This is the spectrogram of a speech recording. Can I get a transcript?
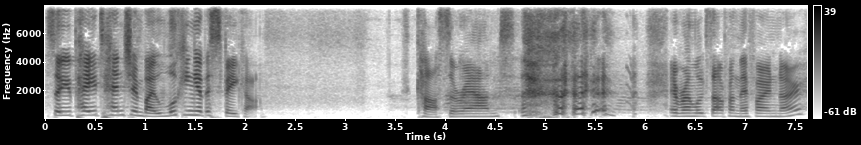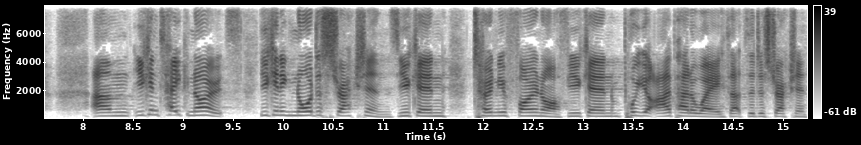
So, you pay attention by looking at the speaker. Casts around. Everyone looks up from their phone, no? Um, you can take notes. You can ignore distractions. You can turn your phone off. You can put your iPad away if that's a distraction.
